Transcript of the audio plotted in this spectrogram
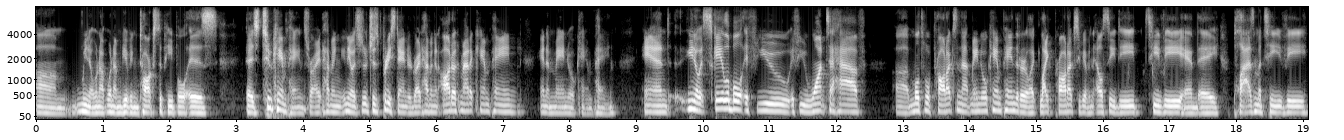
Um, you know, when I when I'm giving talks to people is is two campaigns, right? Having you know, which is pretty standard, right? Having an automatic campaign and a manual campaign, and you know, it's scalable if you if you want to have uh, multiple products in that manual campaign that are like like products. If you have an LCD TV and a plasma TV,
